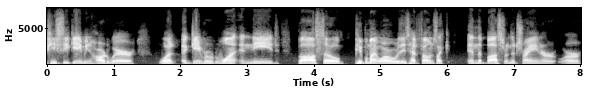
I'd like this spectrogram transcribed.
PC gaming hardware, what a gamer would want and need. But also, people might want to wear these headphones like in the bus or in the train or, or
